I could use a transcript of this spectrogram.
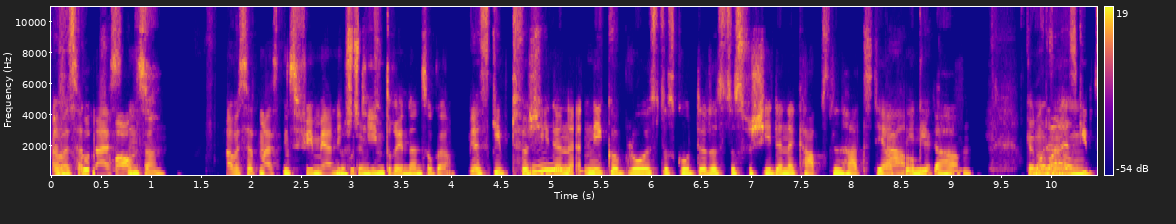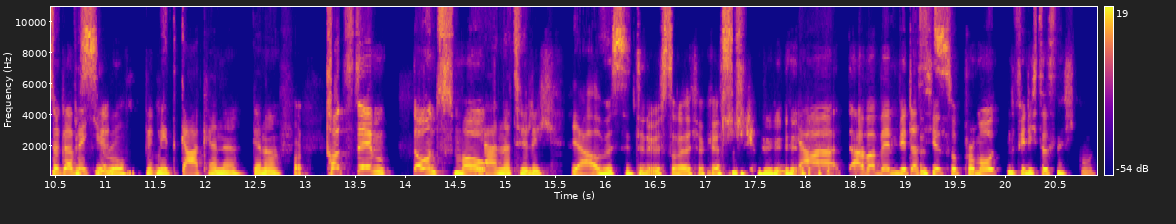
Aber es hat meistens, aber es hat meistens viel mehr Nikotin drinnen sogar. Es gibt verschiedene. Mm. Nico Blue ist das Gute, dass das verschiedene Kapseln hat, die ah, auch weniger okay. haben. Genau, Oder es gibt sogar welche Zero. mit gar keine. Genau. Trotzdem, don't smoke. Ja, natürlich. Ja, aber wir sind in Österreich, okay? ja, aber wenn wir das, das hier so promoten, finde ich das nicht gut.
